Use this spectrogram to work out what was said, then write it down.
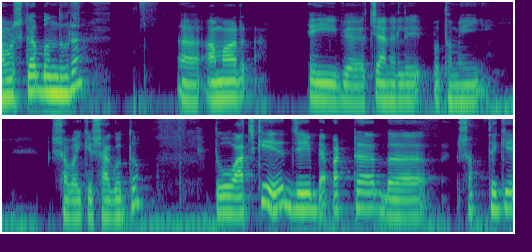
নমস্কার বন্ধুরা। আমার এই চ্যানেলে প্রথমেই সবাইকে স্বাগত। তো আজকে যে ব্যাপারটা সব থেকে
